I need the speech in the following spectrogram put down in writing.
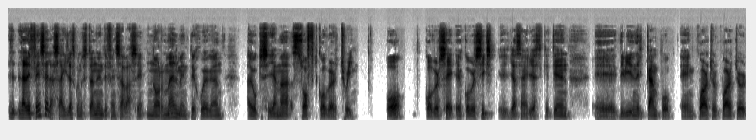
La defensa de las águilas, cuando están en defensa base, normalmente juegan algo que se llama soft cover 3 o cover 6, eh, six, ya, ya que tienen, dividen el campo en quarter, quarter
